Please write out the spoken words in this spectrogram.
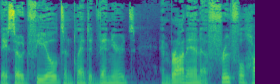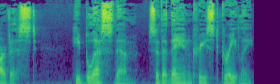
They sowed fields and planted vineyards, and brought in a fruitful harvest. He blessed them, so that they increased greatly.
